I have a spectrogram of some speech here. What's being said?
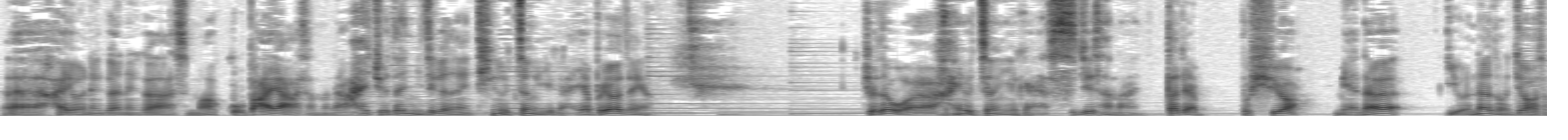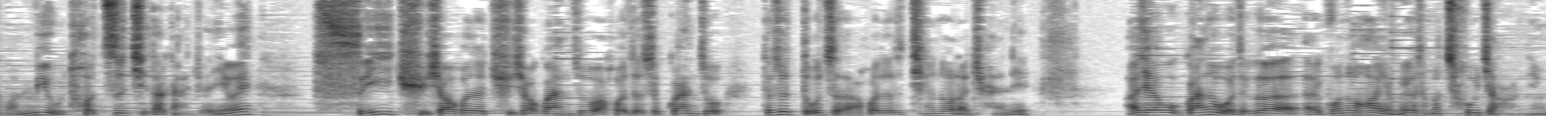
呃，还有那个那个什么古巴呀什么的，还觉得你这个人挺有正义感，也不要这样，觉得我很有正义感。实际上呢，大家不需要，免得有那种叫什么谬托知己的感觉。因为随意取消或者取消关注啊，或者是关注，都是读者啊或者是听众的权利。而且我关注我这个呃公众号也没有什么抽奖，你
